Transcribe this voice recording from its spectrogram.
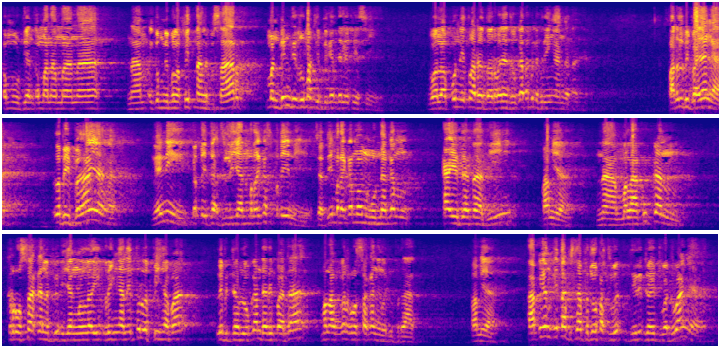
kemudian ke mana-mana, nah itu menimbulkan fitnah lebih besar, mending di rumah diberikan televisi. Walaupun itu ada dorongnya juga, tapi lebih ringan katanya. Padahal lebih bahaya enggak? Lebih bahaya. Nah ini ketidakjelian mereka seperti ini. Jadi mereka mau menggunakan kaidah tadi, paham ya? Nah, melakukan kerusakan lebih yang ringan itu lebih apa? Lebih dahulukan daripada melakukan kerusakan yang lebih berat. Paham ya? Tapi kan kita bisa berlepas diri dari dua-duanya.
